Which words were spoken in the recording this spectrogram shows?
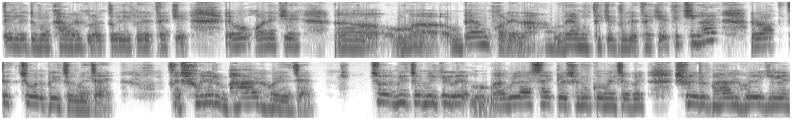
তেলে ডুবা খাবারগুলো তৈরি করে থাকে এবং অনেকে ব্যায়াম করে না, ব্যায়াম থেকে দূরে থাকে। এতে কি হয়? রক্তের চর্বি জমে যায়। শরীর ভার হয়ে যায়। চর্বি জমে গেলে ব্লাড সার্কুলেশন কমে যাবে, শরীর ভার হয়ে গেলে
